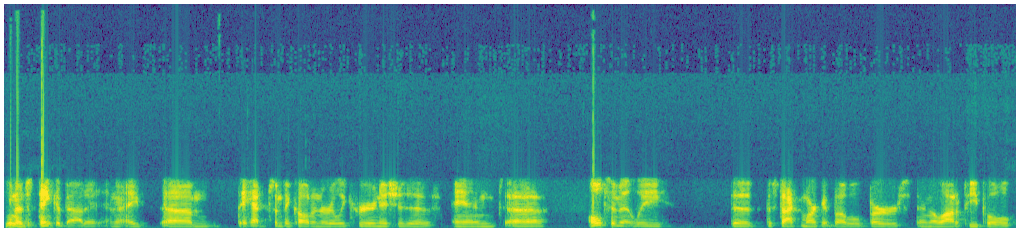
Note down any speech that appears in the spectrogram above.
you know, to think about it. And I, um, they had something called an early career initiative, and uh, ultimately, the the stock market bubble burst, and a lot of people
